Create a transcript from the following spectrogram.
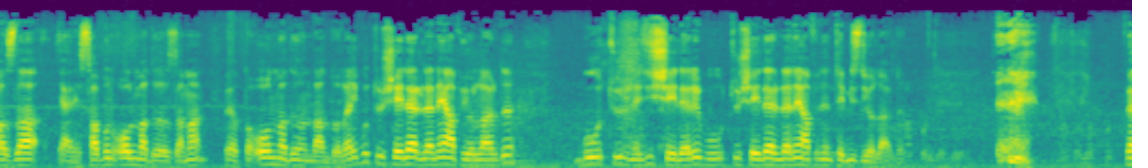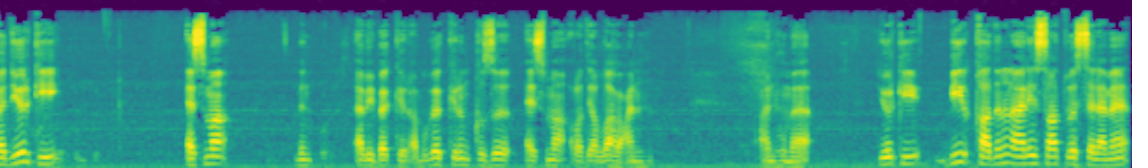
fazla yani sabun olmadığı zaman veyahut da olmadığından dolayı bu tür şeylerle ne yapıyorlardı? Bu tür necis şeyleri bu tür şeylerle ne yapıyordun temizliyorlardı. ve diyor ki Esma bin Ebu Bekir, Ebu Bekir'in kızı Esma radıyallahu anh, anhuma diyor ki bir kadının aleyhissalatü vesselam'e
